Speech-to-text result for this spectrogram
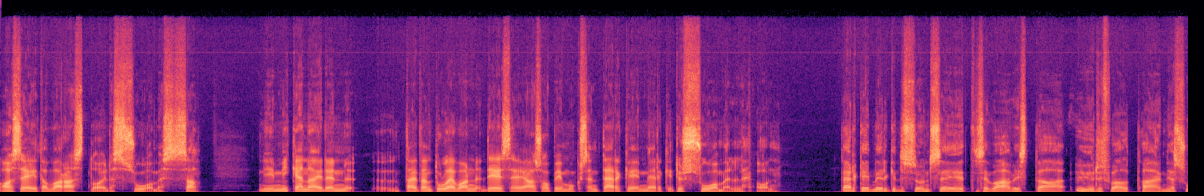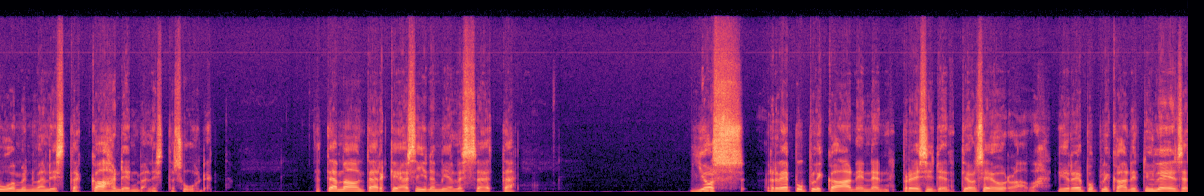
aseita varastoida Suomessa. Niin mikä näiden tai tämän tulevan DCA-sopimuksen tärkein merkitys Suomelle on? Tärkein merkitys on se, että se vahvistaa Yhdysvaltain ja Suomen välistä kahdenvälistä suhdetta. Ja tämä on tärkeää siinä mielessä, että jos republikaaninen presidentti on seuraava, niin republikaanit yleensä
